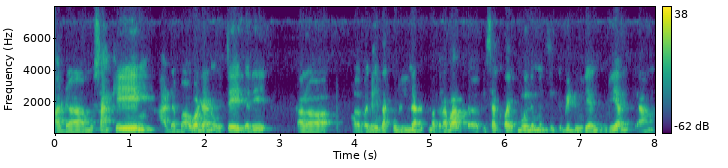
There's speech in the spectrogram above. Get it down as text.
ada musangking, ada bawor dan oce. Jadi kalau uh, pencinta kuliner Sumatera Barat uh, bisa ke Payakumbuh untuk mencicipi durian-durian yang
